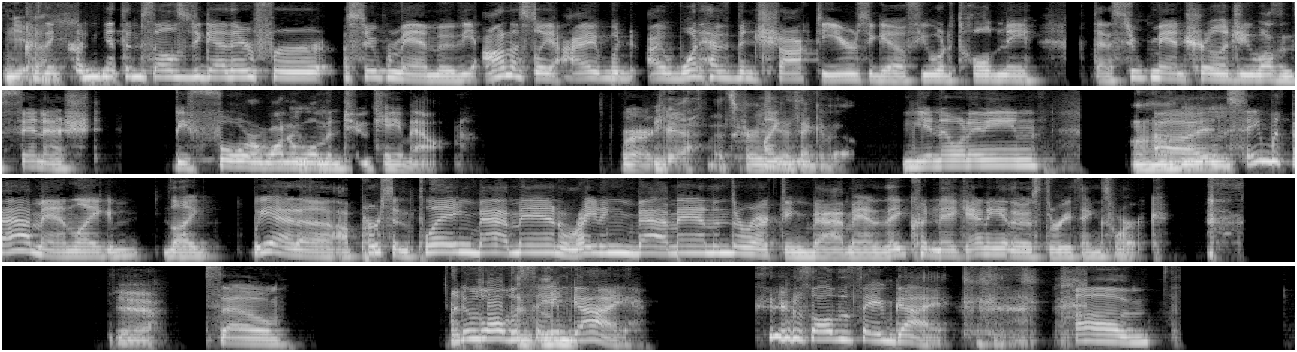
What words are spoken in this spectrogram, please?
because Yeah. they couldn't get themselves together for a Superman movie. Honestly, I would I would have been shocked years ago if you would have told me that a Superman trilogy wasn't finished before Wonder Mhm. Woman 2 came out. Right. Yeah, that's crazy Like- to think about. You know what I mean? Mhm. Uh, Mhm. same with Batman. Like like we had a, a person playing Batman, writing Batman, and directing Batman. They couldn't make any of those three things work. Yeah. So, and it was all the I same mean- guy. It was all the same guy. Um,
